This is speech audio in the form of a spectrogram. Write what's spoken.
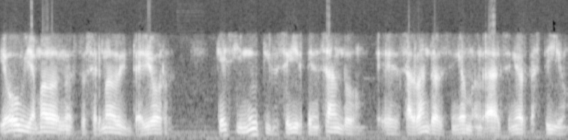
Yo un llamado a nuestros hermanos de interior, que es inútil seguir pensando, eh, salvando al señor, al señor Castillo.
